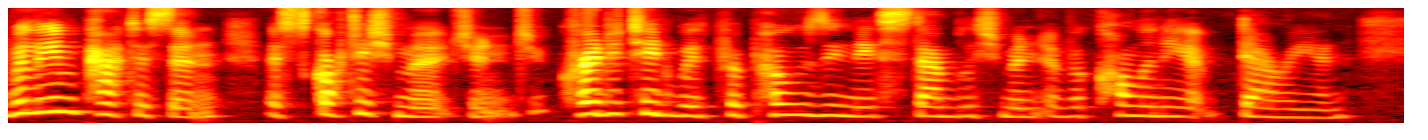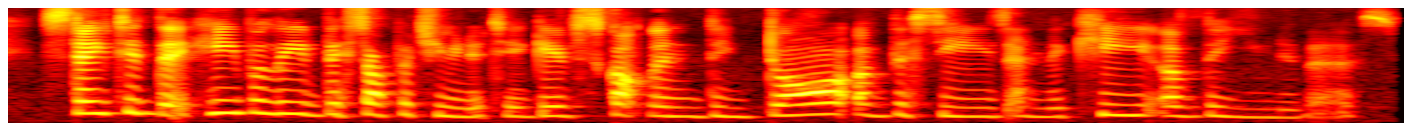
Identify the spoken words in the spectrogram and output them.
William Paterson, a Scottish merchant, credited with proposing the establishment of a colony at Darien, stated that he believed this opportunity gave Scotland the door of the seas and the key of the universe.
